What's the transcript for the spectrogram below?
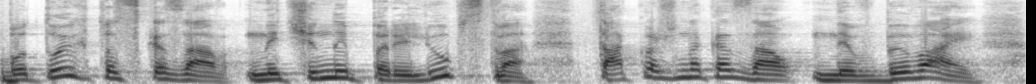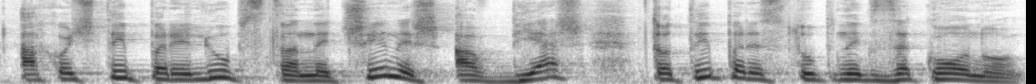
Бо той, хто сказав не чини перелюбства, також наказав не вбивай. А хоч ти перелюбства не чиниш, а вб'єш, то ти переступник закону.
